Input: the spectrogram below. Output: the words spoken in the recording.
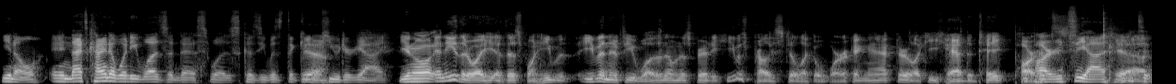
you know, and that's kind of what he was in this was because he was the Yeah. computer guy. You know, And either way, at this point, he was even if he was known as parody, he was probably still like a working actor. Like he had to take parts. Parts, yeah, Yeah.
